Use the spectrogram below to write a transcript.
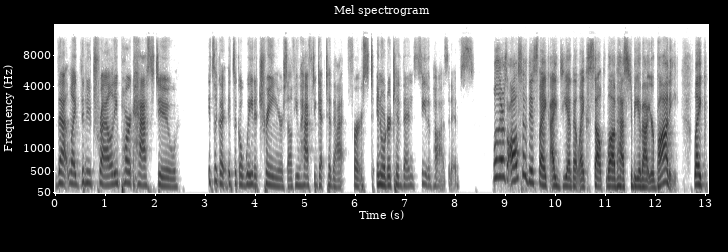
that like the neutrality part has to it's like a it's like a way to train yourself. You have to get to that first in order to then see the positives. Well, there's also this like idea that like self love has to be about your body. Like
